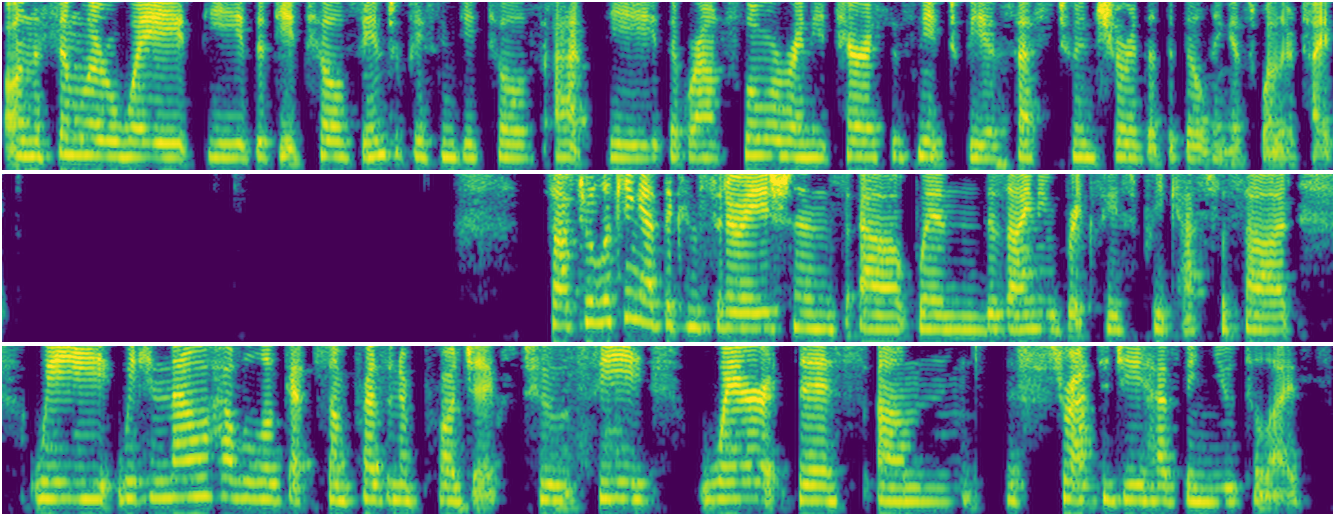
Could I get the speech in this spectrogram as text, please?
on a similar way, the, the details, the interfacing details at the, the ground floor or any terraces need to be assessed to ensure that the building is weather tight. So after looking at the considerations uh, when designing brick face precast facade, we, we can now have a look at some present projects to see where this, um, this strategy has been utilized.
